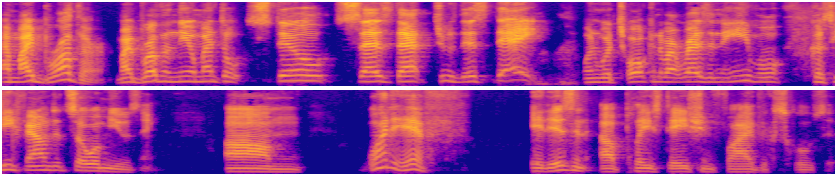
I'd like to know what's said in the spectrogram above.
And my brother, my brother Neil Mento, still says that to this day when we're talking about Resident Evil because he found it so amusing. Um, what if it isn't a PlayStation 5 exclusive,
